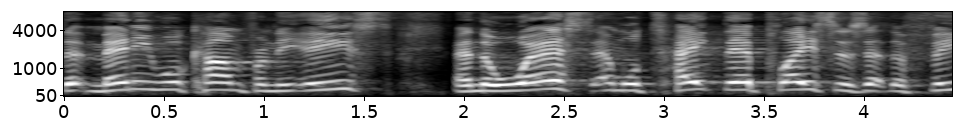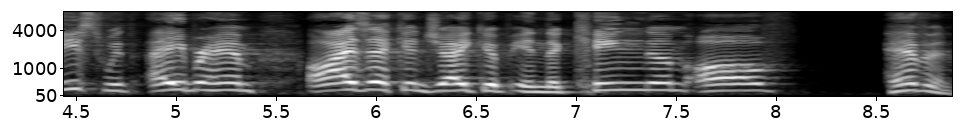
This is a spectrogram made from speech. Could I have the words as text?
that many will come from the east and the west and will take their places at the feast with Abraham, Isaac, and Jacob in the kingdom of heaven.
